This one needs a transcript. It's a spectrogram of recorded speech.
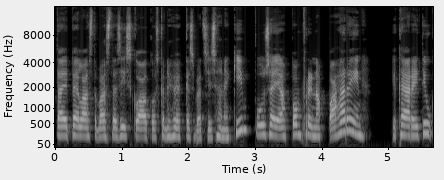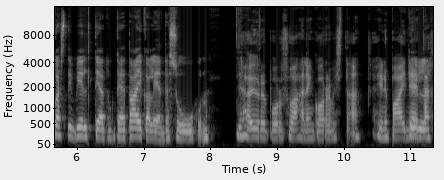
tai pelastamaan sitä siskoa, koska ne hyökkäsivät siis hänen kimppuunsa ja Pomfri nappaa häriin ja käärii tiukasti vilttiä ja tunkee taikalientä suuhun. Ja höyry pursua hänen korvistaan. Eli ne paineet Kyllä.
